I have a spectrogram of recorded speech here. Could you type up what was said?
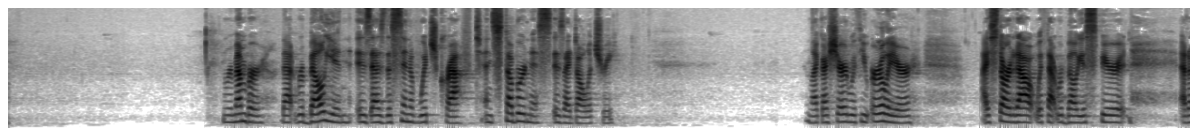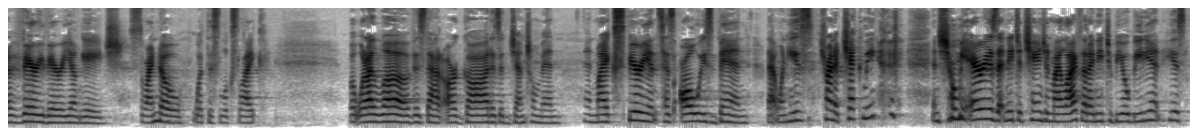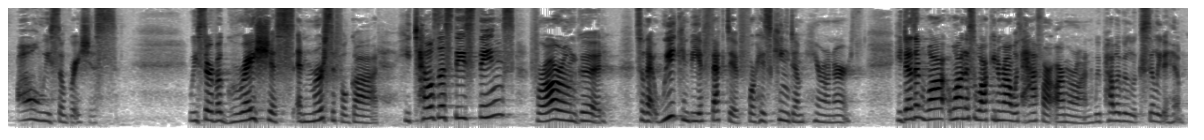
And remember that rebellion is as the sin of witchcraft, and stubbornness is idolatry. Like I shared with you earlier, I started out with that rebellious spirit at a very, very young age so I know what this looks like. But what I love is that our God is a gentleman. And my experience has always been that when He's trying to check me and show me areas that need to change in my life, that I need to be obedient, He is always so gracious. We serve a gracious and merciful God. He tells us these things for our own good so that we can be effective for His kingdom here on earth. He doesn't wa- want us walking around with half our armor on. We probably look silly to him.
